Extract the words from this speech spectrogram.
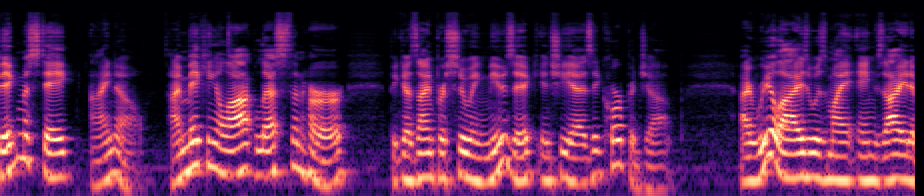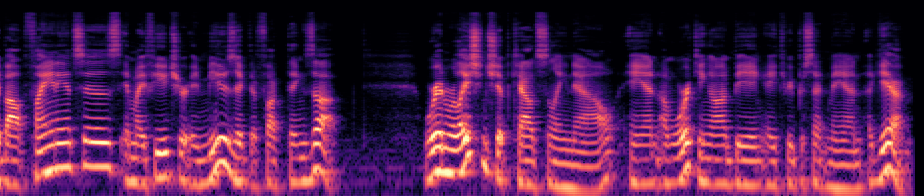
Big mistake, I know. I'm making a lot less than her because I'm pursuing music and she has a corporate job. I realized it was my anxiety about finances and my future in music that fucked things up. We're in relationship counseling now, and I'm working on being a 3% man again.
